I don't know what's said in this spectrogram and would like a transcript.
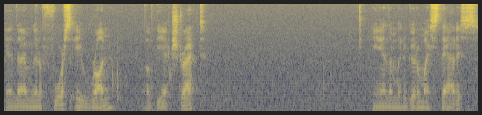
and I'm going to force a run of the extract. and I'm going to go to my status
